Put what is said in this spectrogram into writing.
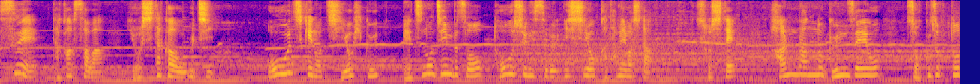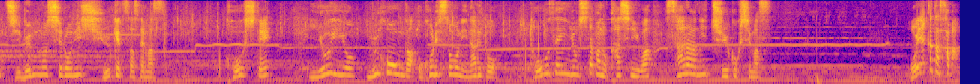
末高房は義高を討ち大内家の血を引く別の人物を当主にする意思を固めました。そして反乱の軍勢を続々と自分の城に集結させます。こうしていよいよ謀反が起こりそうになると当然義高の家臣はさらに忠告します。親方様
